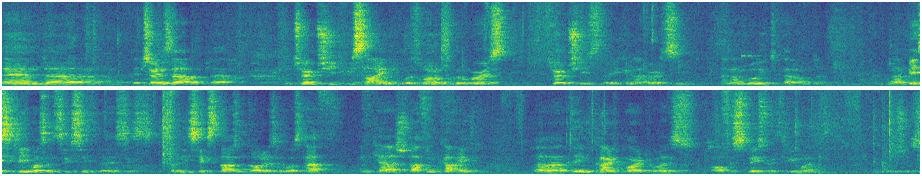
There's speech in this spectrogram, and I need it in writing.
and uh, it turns out that the term sheet we signed was one of the worst term sheets that you can ever see, and I'm willing to bet on that. Uh, basically, it wasn't 60, uh, $76,000, it was half in cash, half in kind. The in kind part was office space for three months, which is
